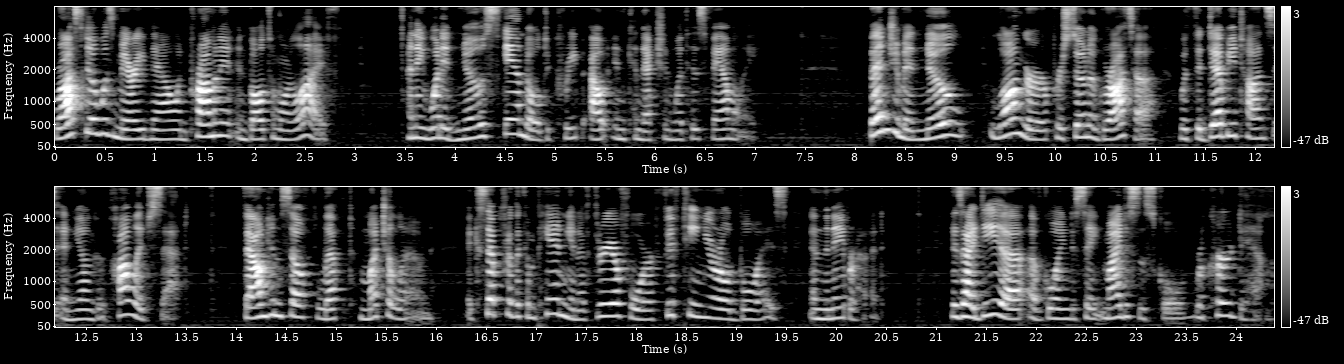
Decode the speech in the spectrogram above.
Roscoe was married now and prominent in Baltimore life, and he wanted no scandal to creep out in connection with his family. Benjamin, no longer persona grata with the debutantes and younger college set, found himself left much alone, except for the companion of three or four 15 year old boys in the neighborhood. His idea of going to St. Midas's school recurred to him.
